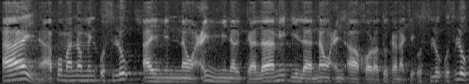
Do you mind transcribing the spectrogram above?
Ai apa makna min uslub? Ai min naw'in minal kalami ila naw'in akhara. Tu kan ki uslub uslub.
